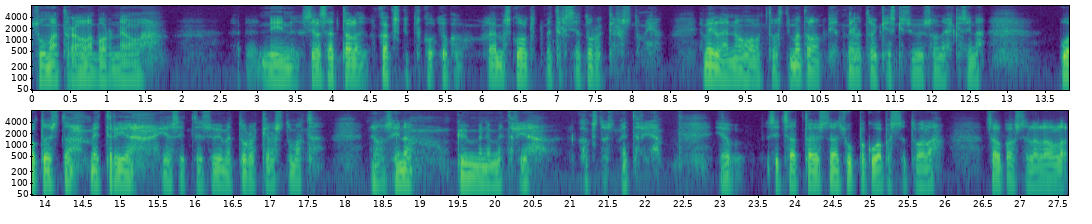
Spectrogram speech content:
Sumatralla, Borneolla, niin siellä saattaa olla 20, jopa lähemmäs 30 metrisiä turvekerrostumia. Ja meillähän ne on huomattavasti matalampia. Että meillä tuo keskisyvyys on ehkä siinä puolitoista metriä ja sitten syvimmät turvekerrostumat, ne on siinä 10 metriä, 12 metriä. Ja sitten saattaa jossain suppakuopassa tuolla Salpausselällä olla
